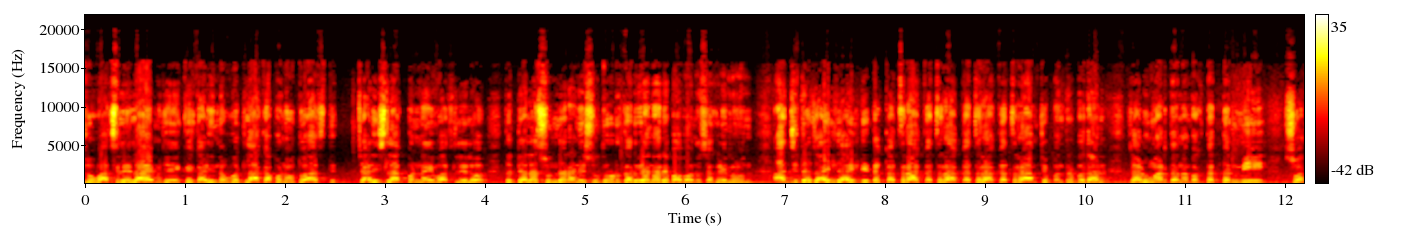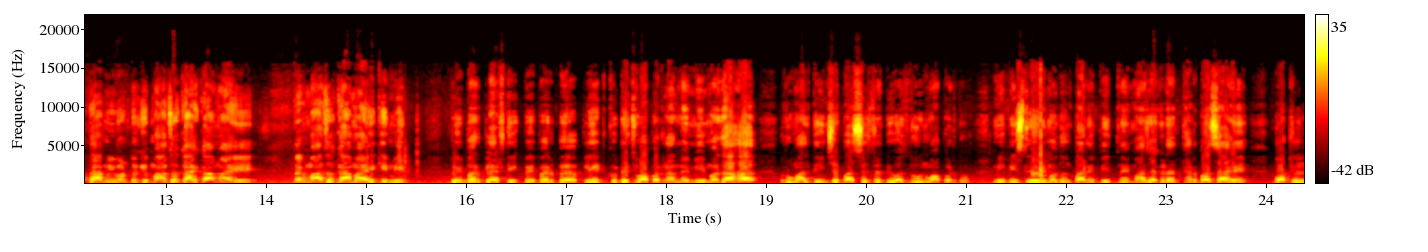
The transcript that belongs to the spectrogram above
जो वाचलेला आहे म्हणजे एकेकाळी नव्वद लाख आपण होतो आज ते चाळीस लाख पण नाही वाचलेलो. तर त्याला सुंदर आणि सुदृढ करूया ना रे बाबांनो सगळे मिळून. आज जिथं जाईल जाईल तिथं कचरा कचरा कचरा कचरा आमचे पंतप्रधान झाडू मारताना बघतात. तर मी स्वतः मी म्हणतो की माझं काय काम आहे? तर माझं काम आहे की मी पेपर प्लॅस्टिक पेपर प्लेट कुठेच वापरणार नाही. मी माझा हा रुमाल तीनशे पासष्ट दिवस धुवून वापरतो. मी बिस्लेरीमधून पाणी पित नाही. माझ्याकडं थर्मास आहे बॉटल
